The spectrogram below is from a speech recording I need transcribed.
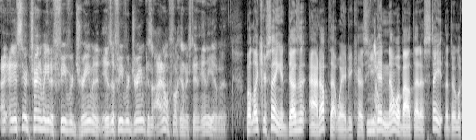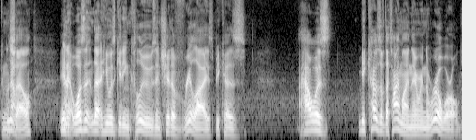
I, I guess they're trying to make it a fever dream, and it is a fever dream because I don't fucking understand any of it. But like you're saying, it doesn't add up that way because he No. didn't know about that estate that they're looking to No. sell. And No. it wasn't that he was getting clues and should have realized because how was because of the timeline they were in the real world.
